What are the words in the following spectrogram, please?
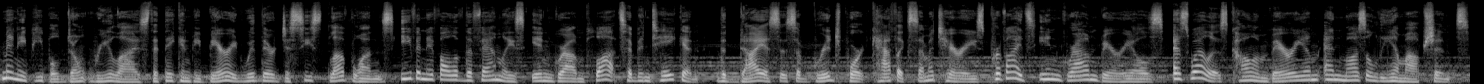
Many people don't realize that they can be buried with their deceased loved ones, even if all of the family's in ground plots have been taken. The Diocese of Bridgeport Catholic Cemeteries provides in ground burials, as well as columbarium and mausoleum options.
